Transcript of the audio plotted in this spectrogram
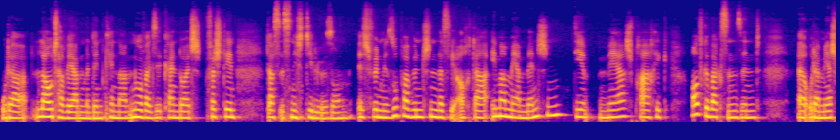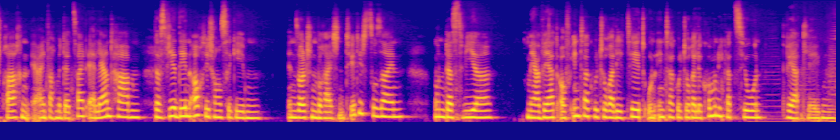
Oder lauter werden mit den Kindern, nur weil sie kein Deutsch verstehen. Das ist nicht die Lösung. Ich würde mir super wünschen, dass wir auch da immer mehr Menschen, die mehrsprachig aufgewachsen sind äh, oder mehr Sprachen einfach mit der Zeit erlernt haben, dass wir denen auch die Chance geben, in solchen Bereichen tätig zu sein und dass wir mehr Wert auf Interkulturalität und interkulturelle Kommunikation Wert legen.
